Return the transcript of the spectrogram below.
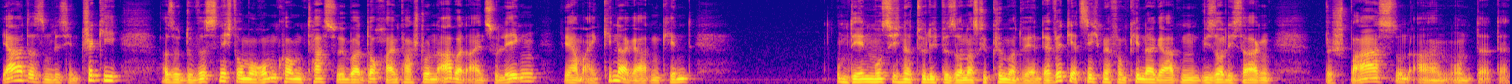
Ja, das ist ein bisschen tricky. Also du wirst nicht drum herum kommen, tagsüber doch ein paar Stunden Arbeit einzulegen. Wir haben ein Kindergartenkind. Um den muss sich natürlich besonders gekümmert werden. Der wird jetzt nicht mehr vom Kindergarten, wie soll ich sagen, bespaßt und, ähm, und der, der,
